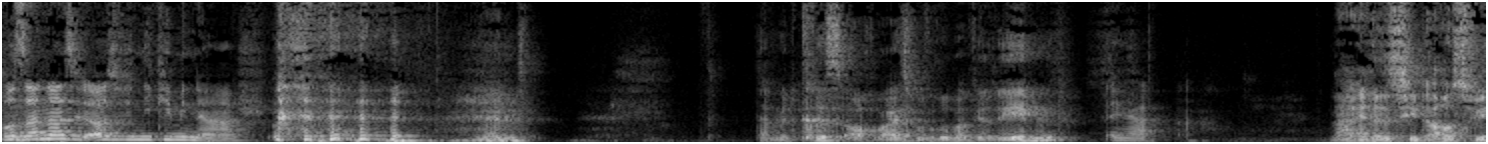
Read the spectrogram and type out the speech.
Rosanna sieht aus wie Nicki Minaj. Moment. Damit Chris auch weiß, worüber wir reden. ja. Nein, es sieht aus wie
